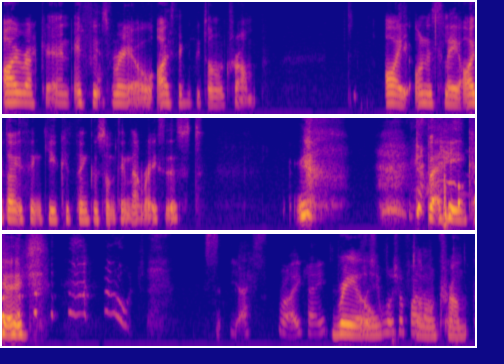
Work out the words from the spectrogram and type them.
I reckon if it's real, I think it'd be Donald Trump. I honestly, I don't think you could think of something that racist. but he could. Yes. Right. Okay. What's Real your, what's your Donald answer? Trump.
